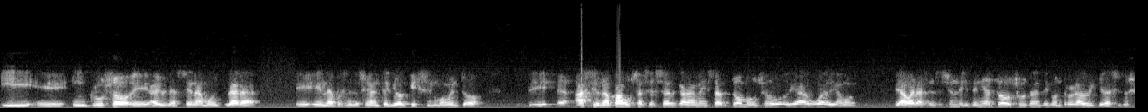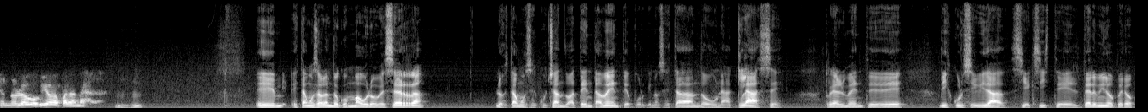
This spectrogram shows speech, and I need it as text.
y eh, incluso eh, hay una escena muy clara eh, en la presentación anterior que es en un momento hace una pausa, se acerca a la mesa, toma un sorbo de agua, digamos, daba la sensación de que tenía todo absolutamente controlado y que la situación no lo agobiaba para nada. estamos hablando con Mauro Becerra, lo estamos escuchando atentamente porque nos está dando una clase realmente de discursividad, si existe el término, pero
